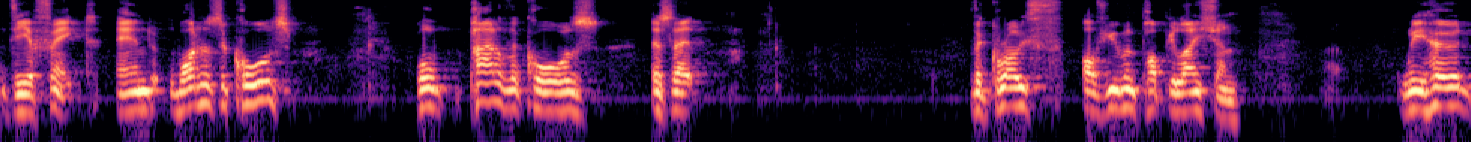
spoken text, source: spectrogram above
the effect. And what is the cause? Well, part of the cause is that the growth of human population. We heard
